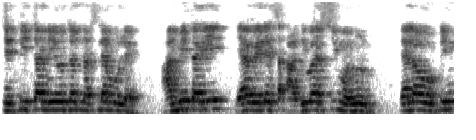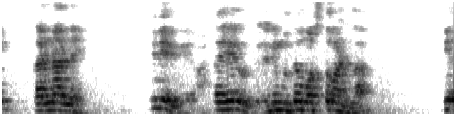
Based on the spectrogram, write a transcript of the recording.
शेतीचं नियोजन नसल्यामुळे आम्ही तरी या वेळेस आदिवासी म्हणून त्याला वोटिंग करणार नाही. नाही, नाही आता हे यांनी मुद्दा मस्त मांडला की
